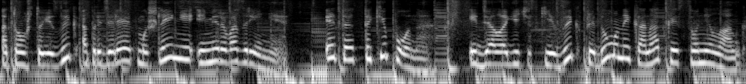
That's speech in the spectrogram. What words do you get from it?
о том, что язык определяет мышление и мировоззрение. Это такипона – идеологический язык, придуманный канадкой Сони Ланг.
